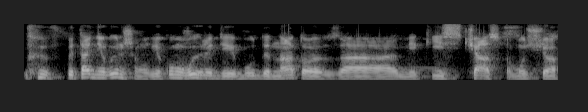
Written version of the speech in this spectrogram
питання в іншому: в якому вигляді буде НАТО за якийсь час, тому що.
